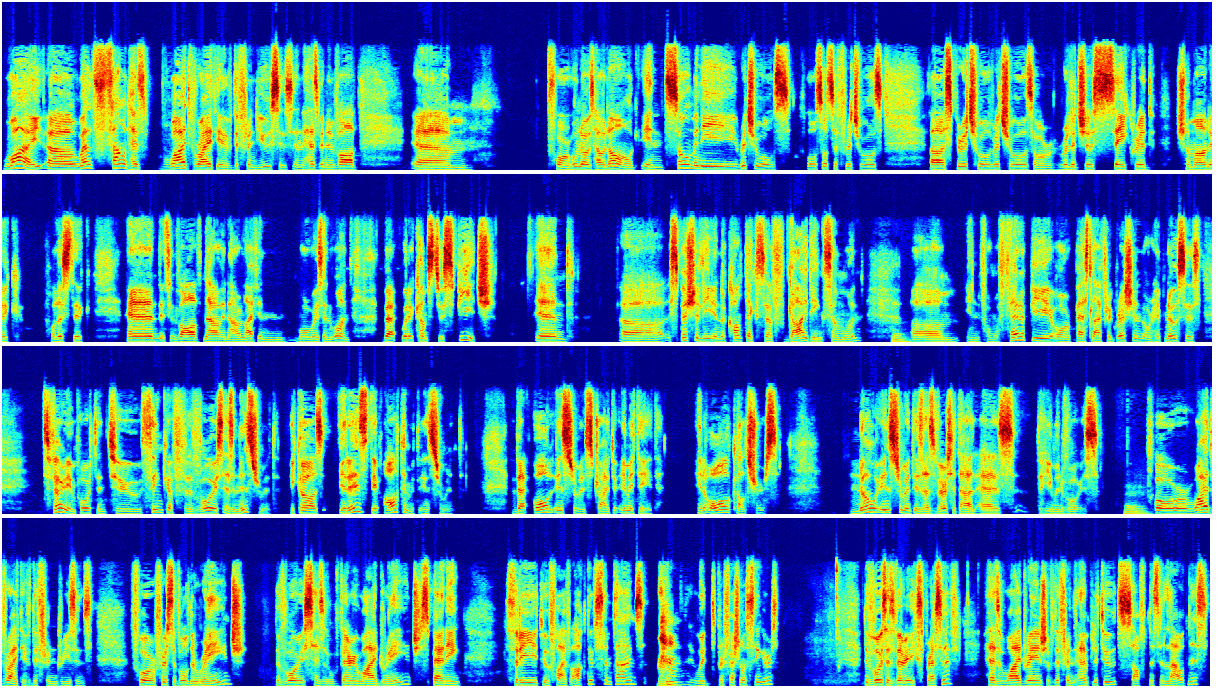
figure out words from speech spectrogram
why? Uh, well, sound has wide variety of different uses and has been involved um, for who knows how long in so many rituals, all sorts of rituals, uh, spiritual rituals or religious, sacred, shamanic, holistic, and it's involved now in our life in more ways than one. But when it comes to speech, and uh, especially in the context of guiding someone mm. um, in form of therapy or past life regression or hypnosis, it's very important to think of the voice as an instrument because it is the ultimate instrument that all instruments try to imitate in all cultures. No instrument is as versatile as the human voice mm. for a wide variety of different reasons. For, first of all, the range. The voice has a very wide range, spanning three to five octaves sometimes mm. with professional singers. The voice is very expressive, has a wide range of different amplitudes, softness and loudness.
